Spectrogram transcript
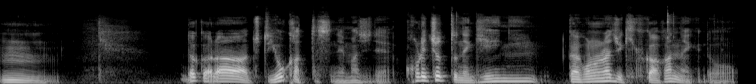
うん。だから、ちょっと良かったですね、マジで。これちょっとね、芸人がこのラジオ聞くかわかんないけど、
